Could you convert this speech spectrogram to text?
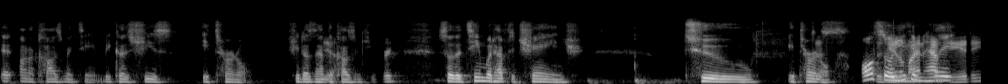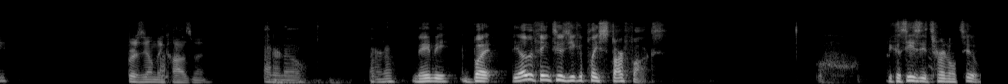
it on a cosmic team because she's eternal. She doesn't have Yeah. the cousin keyword, so the team would have to change to eternal. Does, also, does you can have play. deity? Or is he only cosmic? I don't know. I don't know. Maybe. But the other thing too is you can play Starfox because he's eternal too.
